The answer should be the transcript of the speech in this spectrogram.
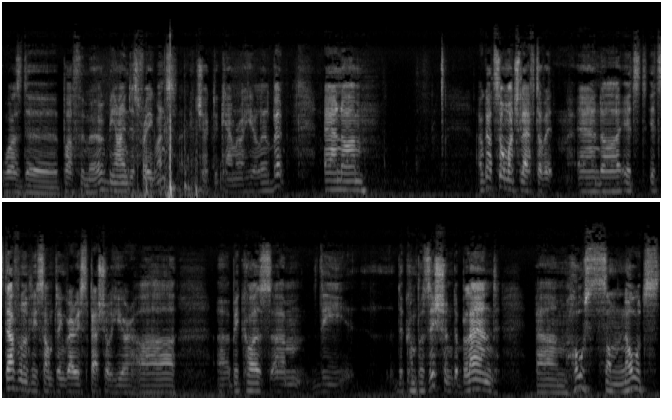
was the parfumeur behind this fragrance. Let me check the camera here a little bit. And um, I've got so much left of it. And uh, it's it's definitely something very special here uh, uh, because um, the the composition, the blend, um, hosts some notes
